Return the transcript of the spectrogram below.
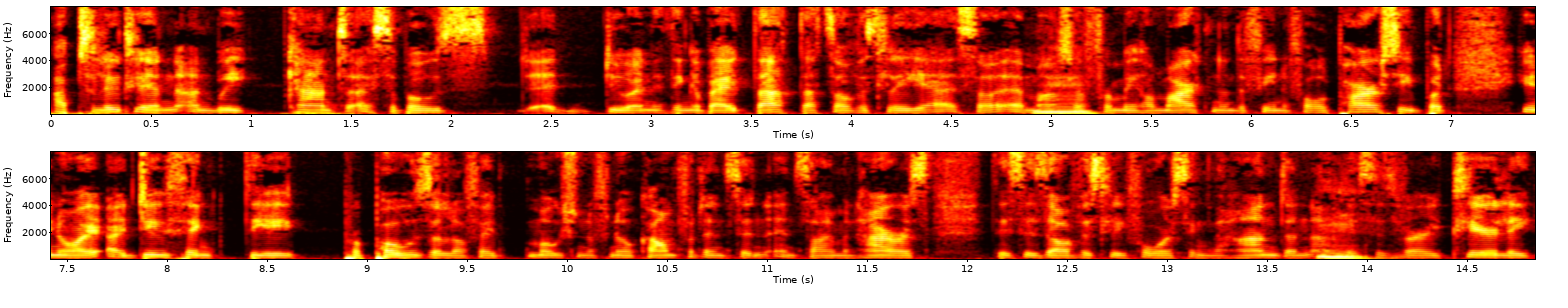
Absolutely, and, and we can't, I suppose, uh, do anything about that. That's obviously uh, a matter mm. for Micheál Martin and the Fianna Fáil party. But, you know, I, I do think the proposal of a motion of no confidence in, in Simon Harris. This is obviously forcing the hand, and, and mm. this is very clearly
